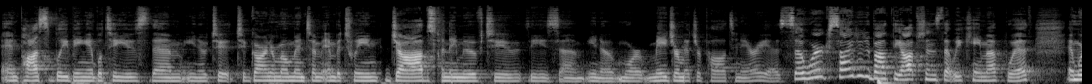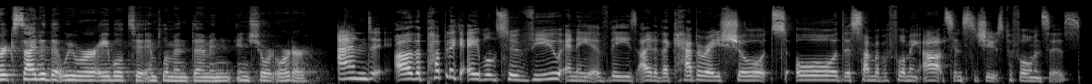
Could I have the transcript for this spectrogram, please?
and possibly being able to use them, you know, to, to garner momentum in between jobs when they move to these, um, you know, more major metropolitan areas. So we're excited about the options that we came up with, and we're excited that we were able to implement them in, in short order. And are the public able to view any of these, either the cabaret shorts or the Summer Performing Arts Institute's performances?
